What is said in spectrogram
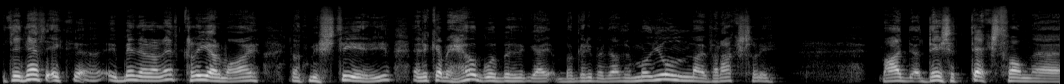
het is net, ik, uh, ik ben er nog net klaar mee, dat mysterie. En ik heb heel goed begrepen dat er miljoenen mij verrakselen. Maar deze tekst van uh,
